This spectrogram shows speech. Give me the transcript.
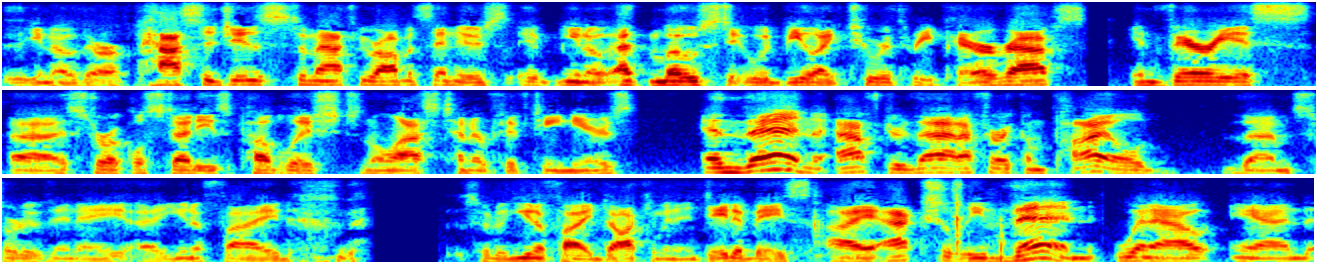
you know there are passages to Matthew Robinson. There's it, you know at most it would be like two or three paragraphs in various uh, historical studies published in the last 10 or 15 years. And then after that, after I compiled them sort of in a, a unified sort of unified document and database, I actually then went out and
